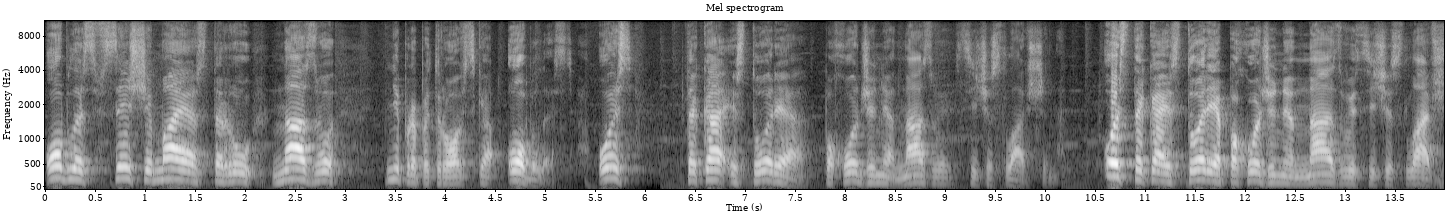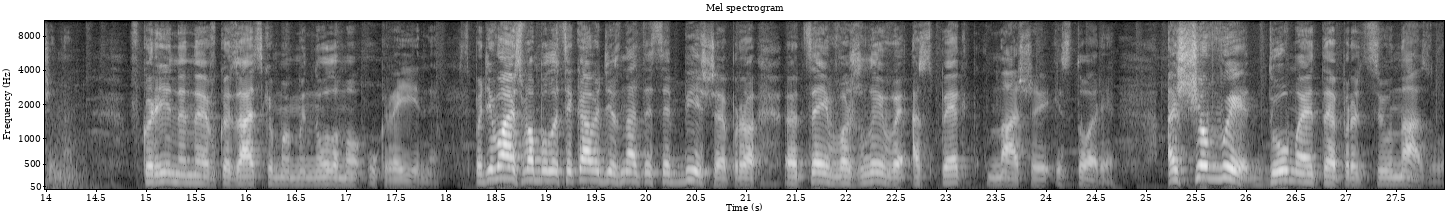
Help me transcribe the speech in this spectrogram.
область все ще має стару назву Дніпропетровська область. Ось така історія походження назви Січеславщина. Ось така історія походження назви Січеславщина, вкоріненої в козацькому минулому України. Сподіваюсь, вам було цікаво дізнатися більше про е, цей важливий аспект нашої історії. А що ви думаєте про цю назву?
